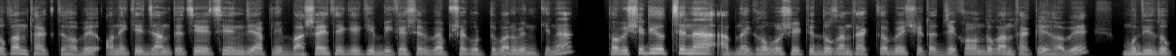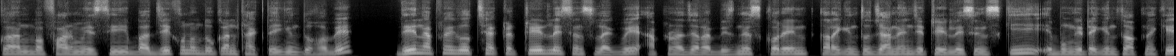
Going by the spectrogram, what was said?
দোকান থাকতে হবে। অনেকেই জানতে চেয়েছেন যে, আপনি বাসায় থেকে কি বিকাশের ব্যবসা করতে পারবেন কিনা? তবে সেটি হচ্ছে না, আপনাকে অবশ্যই একটি দোকান থাকতে হবে। সেটা যে কোনো দোকান থাকলেই হবে। মুদি দোকান বা ফার্মেসি বা যে কোনো দোকান থাকতেই কিন্তু হবে। দেন আপনাকে হচ্ছে একটা ট্রেড লাইসেন্স লাগবে। আপনারা যারা বিজনেস করেন, তারা কিন্তু জানেন যে ট্রেড লাইসেন্স কি এবং এটা কিন্তু আপনাকে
